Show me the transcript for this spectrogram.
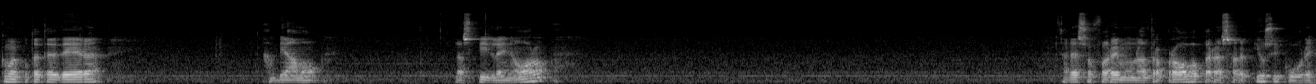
Come potete vedere abbiamo la spilla in oro adesso faremo un'altra prova per essere più sicuri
